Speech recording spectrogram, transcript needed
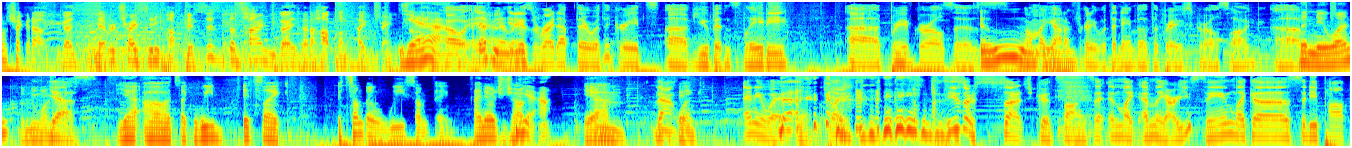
Go check it out. If you guys never tried City Pop, this is the time you guys gotta hop on the hype train. So, Yeah, Oh, it- definitely. it is right up there with the greats of Yubin's Lady. Uh, Brave Girls is. Ooh, oh my yeah. god, I'm forgetting what the name of the Brave Girls song. Um, the new one? The new one. yes. Yeah. Oh, it's like we. It's like it's something we something. I know what you're talking. yeah. Yeah. Mm. That one. Anyway, like these are such good songs. And like Emily, are you seeing like a city pop,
